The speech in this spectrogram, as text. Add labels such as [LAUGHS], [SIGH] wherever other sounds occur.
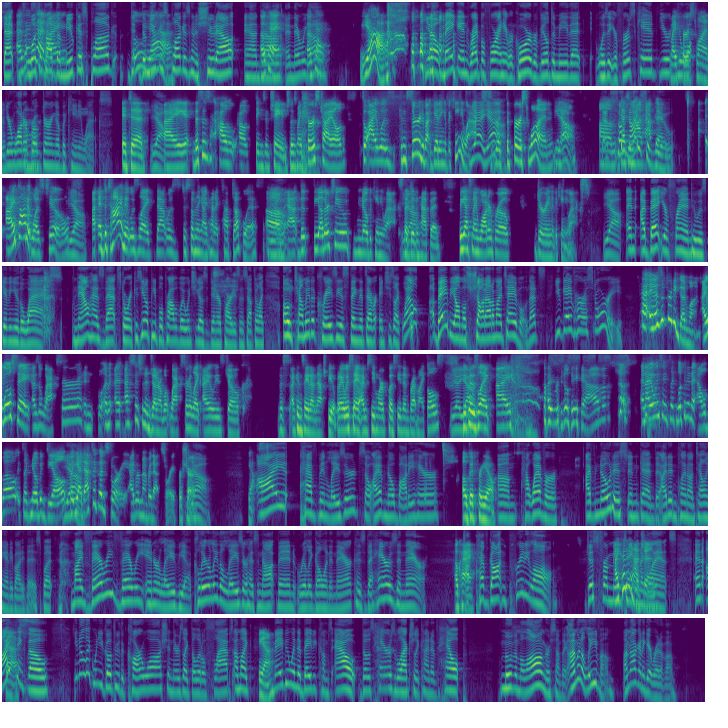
That As I what's said, it called? the mucus plug. D- Ooh, the mucus plug is gonna shoot out, and uh, Okay. and there we go. okay. Yeah. [LAUGHS] You know, Megan, right before I hit record, revealed to me that was it your first kid? Your my your wa- first one. Your water Uh-huh. broke during a bikini wax. It did. Yeah. I this is how how things have changed. It was my first [LAUGHS] child. So I was concerned about getting a bikini wax Yeah, yeah. with the first one, you Yeah. know. That's Um, so that nice of you. I, thought it was too. Yeah. At the time it was like that was just something I kind of kept up with. Um, Yeah. at the the other two, no bikini wax. That Yeah. didn't happen. But yes, my water broke during the bikini wax. Yeah. And I bet your friend who was giving you the wax now has that story because you know people probably when she goes to dinner parties and stuff they're like oh tell me the craziest thing that's ever and she's like well a baby almost shot out of my table that's you gave her a story Yeah, it is a pretty good one. I will say, as a waxer and well, I mean, esthetician in general, but waxer, like I always joke. This I can say it on Natch Beaut, but I always say Yeah. I've seen more pussy than Bret Michaels yeah yeah because, like, I, [LAUGHS] I really have. And I always say it's like looking at an elbow. It's like no big deal. Yeah. But yeah, that's a good story. I'd remember that story for sure. yeah Yeah. i have been lasered so i have no body hair oh, good for you. Um, however, I've noticed, and again, th- I didn't plan on telling anybody this, but [LAUGHS] my very, very inner labia, clearly the laser has not been really going in there because the hairs in there Okay. have gotten pretty long just from me taking a glance. And I think, though, you know, like when you go through the car wash and there's like the little flaps, I'm like, yeah. maybe when the baby comes out, those hairs will actually kind of help move him along or something. I'm going to leave them. I'm not going to get rid of them.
